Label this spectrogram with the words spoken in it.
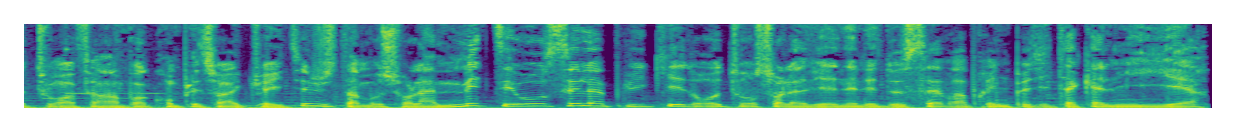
Poitou. On va faire un point complet sur l'actualité. Juste un mot sur la météo. C'est la pluie qui est de retour sur la Vienne et les Deux-Sèvres après une petite accalmie hier.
